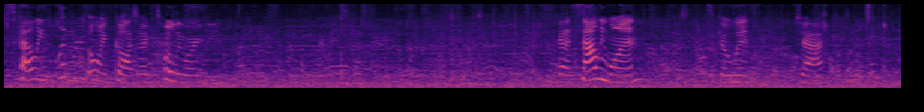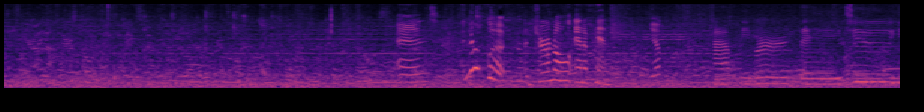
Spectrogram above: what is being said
Sally slippers. Oh my gosh, I'm totally wearing these. Got a Sally one to go with Jack. And a notebook. A journal and a pen. Yep. Happy birthday to you.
